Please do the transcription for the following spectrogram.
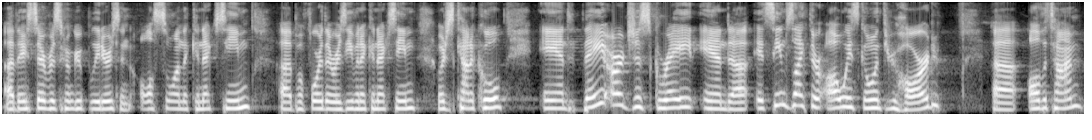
Uh, they serve as group leaders and also on the Connect team uh, before there was even a Connect team, which is kind of cool. And they are just great. And uh, it seems like they're always going through hard uh, all the time.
